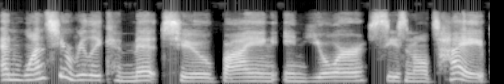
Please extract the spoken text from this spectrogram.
And once you really commit to buying in your seasonal type,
